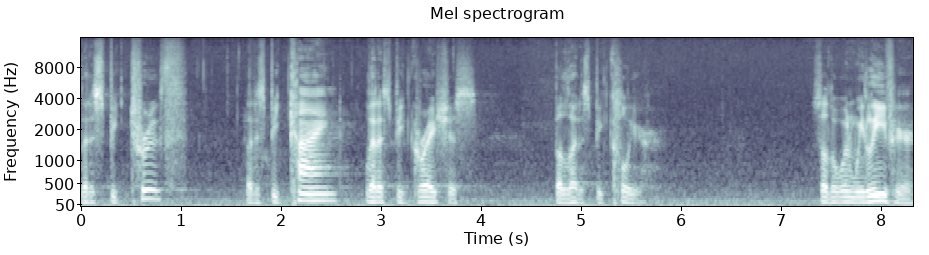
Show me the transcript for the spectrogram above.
Let us speak truth. Let us be kind. Let us be gracious. But let us be clear. So that when we leave here,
